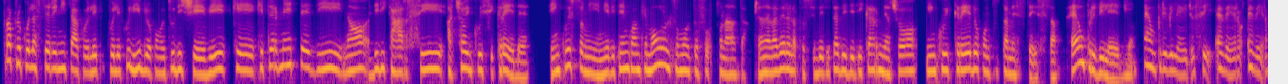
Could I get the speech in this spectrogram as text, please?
Proprio quella serenità, quell'equilibrio, come tu dicevi, che, che permette di no, dedicarsi a ciò in cui si crede, e in questo mi, mi, ritengo anche molto, molto fortunata, cioè nell'avere la possibilità di dedicarmi a ciò in cui credo con tutta me stessa. È un privilegio. È un privilegio, sì, è vero, è vero.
